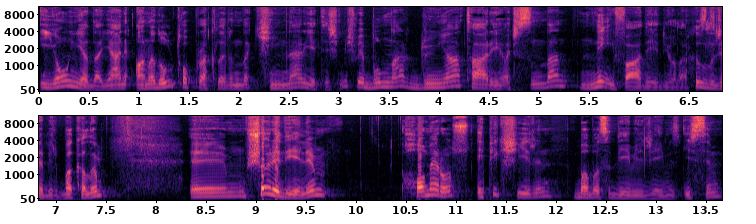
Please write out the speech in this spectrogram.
İonya'da yani Anadolu topraklarında kimler yetişmiş ve bunlar dünya tarihi açısından ne ifade ediyorlar? Hızlıca bir bakalım. Ee, şöyle diyelim, Homeros epik şiirin babası diyebileceğimiz isim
